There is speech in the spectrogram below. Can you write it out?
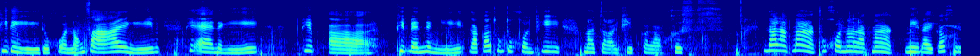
ที่ดี ทุกคนน้องฟ้าอย่างนี้ พี่แอนอย่างนี้ พี่อ่า พี่เบนอย่างนี้ แล้วก็ทุกๆคนที่มาจอยทริปกับเราคือน่ารักมาก ทุกคนน่ารักมาก มีอะไรก็คือ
